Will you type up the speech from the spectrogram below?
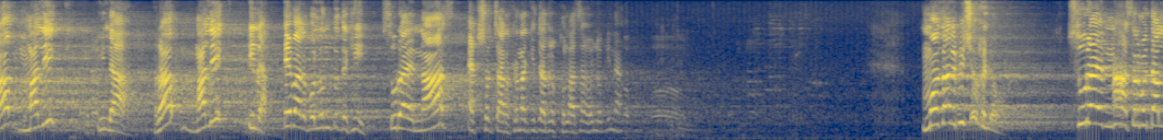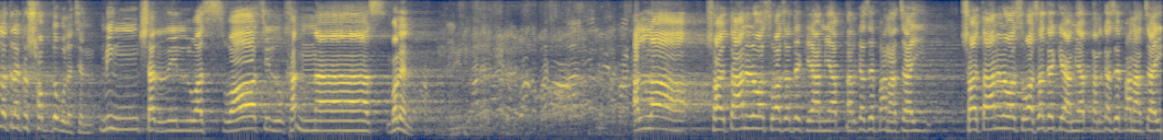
রব মালিক ইলা রব মালিক ইলা এবার বলুন তো দেখি সুরায় নাস একশো চারখানা কিতাবের খোলাসা হলো কিনা? মজার বিষয় হলো সুরায় নাসের মধ্যে আল্লাহ তালা একটা শব্দ বলেছেন মিং শারিল ওয়াসওয়াসিল খান্নাস। বলেন। আল্লাহ, শয়তানের ওয়াসওয়াসা থেকে আমি আপনার কাছে পানা চাই। শয়তানের ওয়াসওয়াসা থেকে আমি আপনার কাছে পানা চাই।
